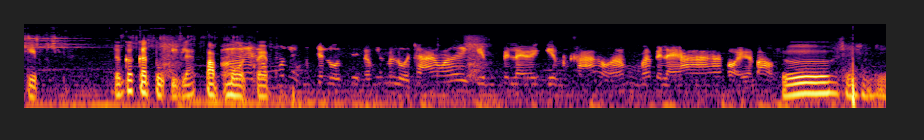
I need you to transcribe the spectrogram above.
เก็บ แล้วก็กระตุกอีกแล้ว ปรับโหมดแบบ เอ้ยมันจะโหลดเสร็จแล้วมันโหลดช้าว่าเฮ้ยเกมเป็นไรเกมมันค้างเหรอวะผมไม่เป็นไรฮ่าฮ่าต่อยกันเปล่าเออใช่ใช่ใช่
